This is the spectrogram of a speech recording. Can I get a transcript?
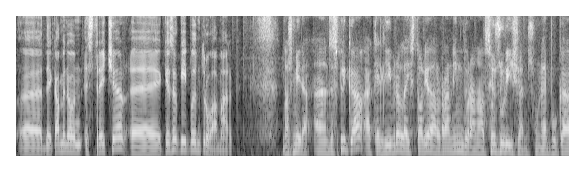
eh, de Cameron Stretcher, eh, què és el que hi podem trobar, Marc? Doncs mira, ens explica aquest llibre la història del running durant els seus orígens, una època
